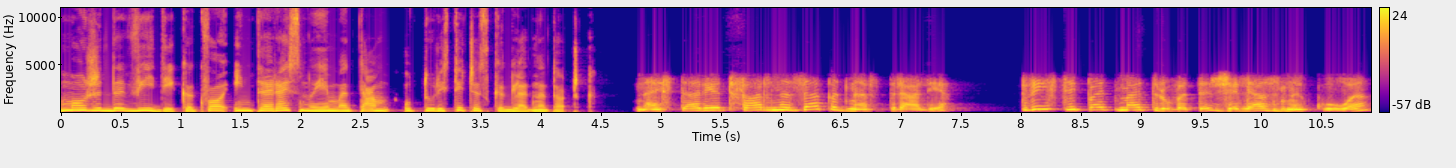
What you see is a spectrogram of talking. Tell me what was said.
може да види? Какво интересно има там от туристическа гледна точка? Най-старият фар на Западна Австралия – 35-метровата желязна кула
